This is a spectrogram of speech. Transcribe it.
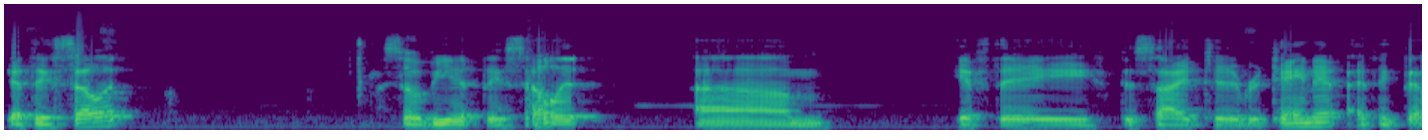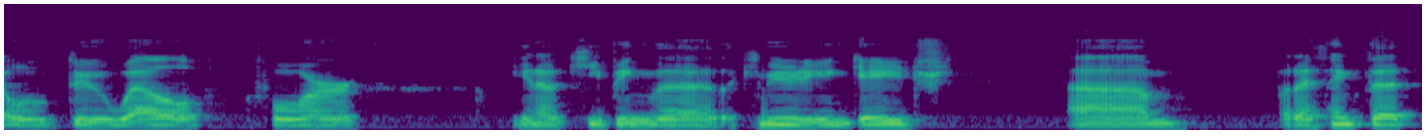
If they sell it, so be it. They sell it. Um, if they decide to retain it, I think that will do well for you know keeping the, the community engaged. Um, but I think that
